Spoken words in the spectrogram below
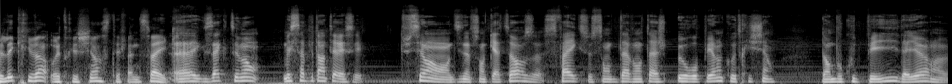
l'écrivain autrichien Stefan Zweig. Euh, exactement, mais ça peut t'intéresser. Tu sais, en 1914, Zweig se sent davantage européen qu'autrichien. Dans beaucoup de pays, d'ailleurs, euh,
